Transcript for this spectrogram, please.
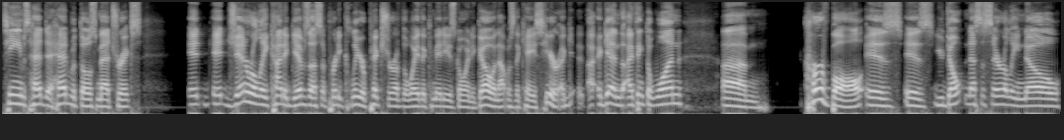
teams head to head with those metrics, it, it generally kind of gives us a pretty clear picture of the way the committee is going to go. And that was the case here. Again, I think the one um, curveball is, is you don't necessarily know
